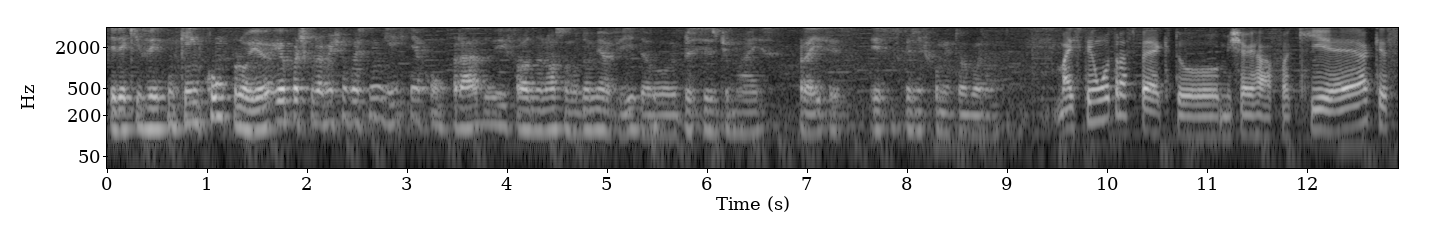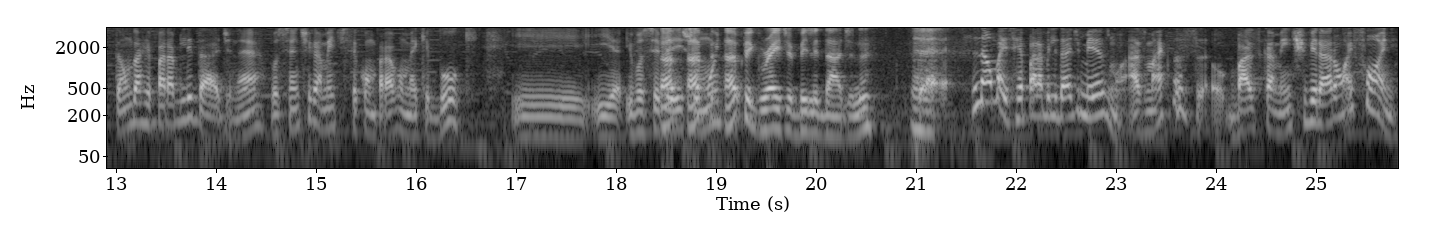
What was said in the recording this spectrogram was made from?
Teria que ver com quem comprou. Eu, eu particularmente não conheço ninguém que tenha comprado e falando, nossa, mudou minha vida, ou eu preciso de mais para esses, esses que a gente comentou agora. Mas tem um outro aspecto, Michel e Rafa, que é a questão da reparabilidade, né? Você antigamente você comprava um MacBook e, e, e você vê up, isso up, muito. Upgradeabilidade, né? É. é. Não, mas reparabilidade mesmo. As máquinas basicamente viraram iPhone.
